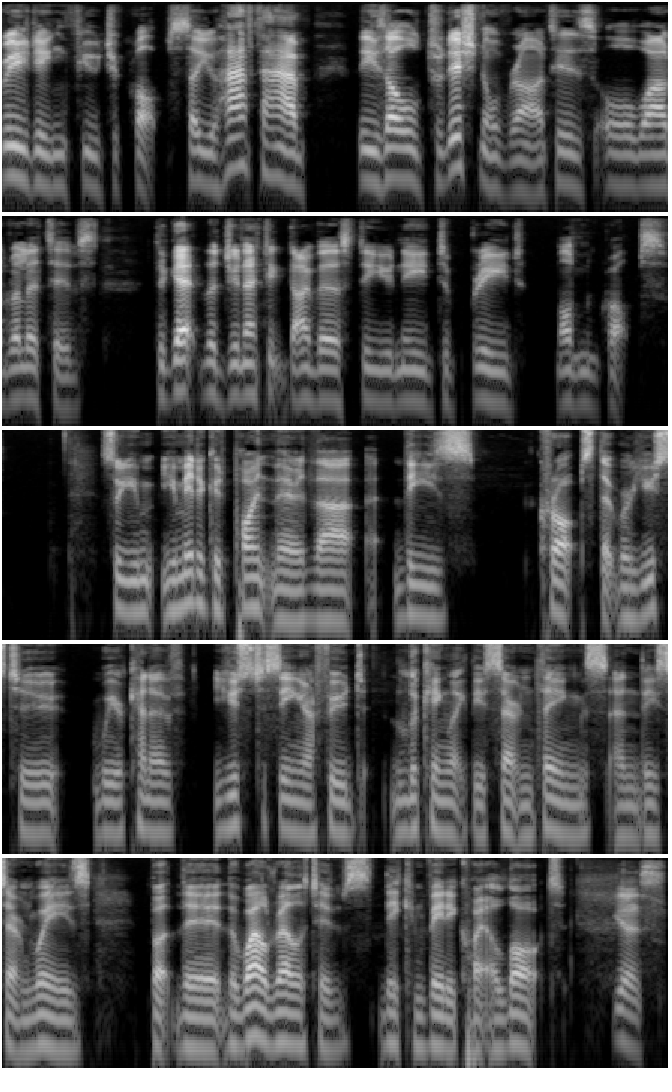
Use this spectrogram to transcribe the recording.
breeding future crops. So, you have to have these old traditional varieties or wild relatives to get the genetic diversity you need to breed modern crops. So, you, you made a good point there that these crops that we're used to we're kind of used to seeing our food looking like these certain things and these certain ways but the the wild relatives they can vary quite a lot. Yes.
